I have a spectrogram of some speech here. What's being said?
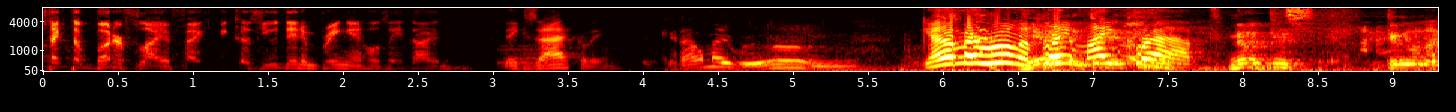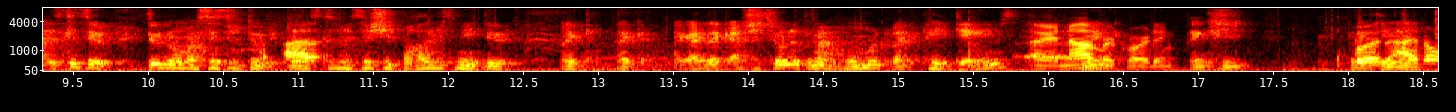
It's like, you know, it's like the butterfly effect because you didn't bring it, Jose died. Exactly. Get out of my room. Get out of my room and Yeah, play Minecraft. No, dude. Dude, no, no, it's cause, dude, dude, no, my sister, dude, no, Uh, it's cause my sister, she bothers me, dude. Like, like, I, I like, I just want to do my homework, like, play games. Alright, now I'm Like- recording. And she, like, But you I don't.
